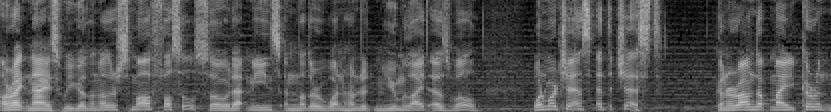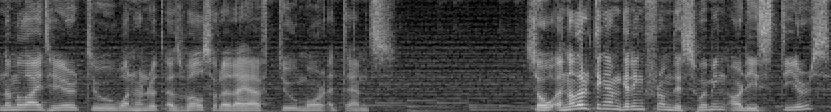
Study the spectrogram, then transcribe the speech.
Alright, nice, we got another small fossil, so that means another 100 Numulite as well. One more chance at the chest. Gonna round up my current Numulite here to 100 as well so that I have two more attempts. So another thing I'm getting from this swimming are these tears,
